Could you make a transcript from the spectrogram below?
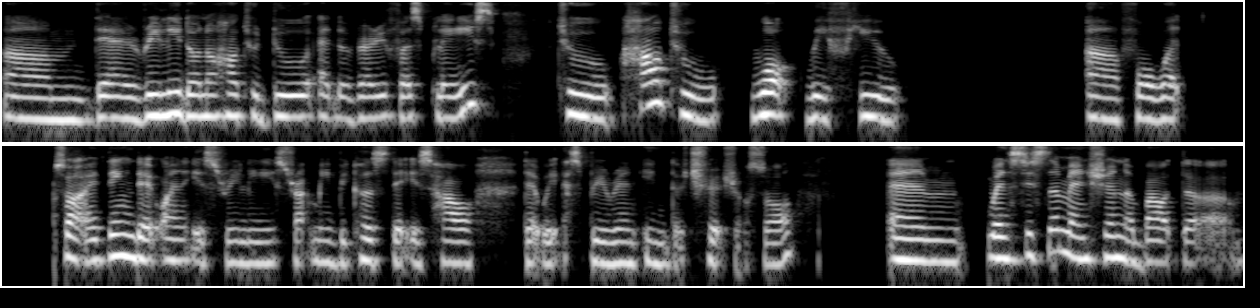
um they really don't know how to do at the very first place to how to walk with you uh forward. So i think that one is really struck me because that is how that we experience in the church also. And when sister mentioned about the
